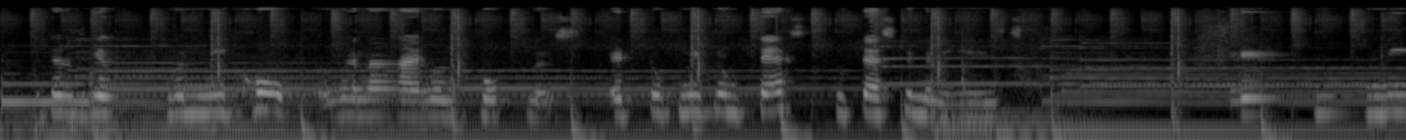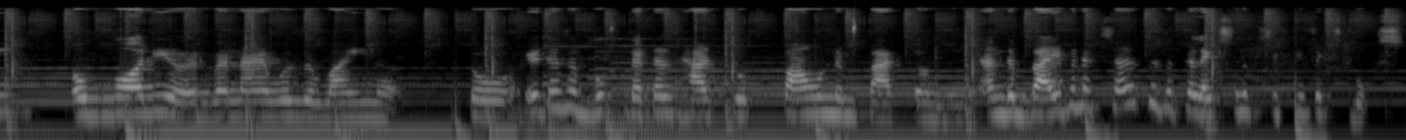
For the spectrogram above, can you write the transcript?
It has given me hope when I was hopeless. It took me from test to testimonies. It made me a warrior when I was a whiner. So it is a book that has had profound impact on me. And the Bible itself is a collection of 66 books.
